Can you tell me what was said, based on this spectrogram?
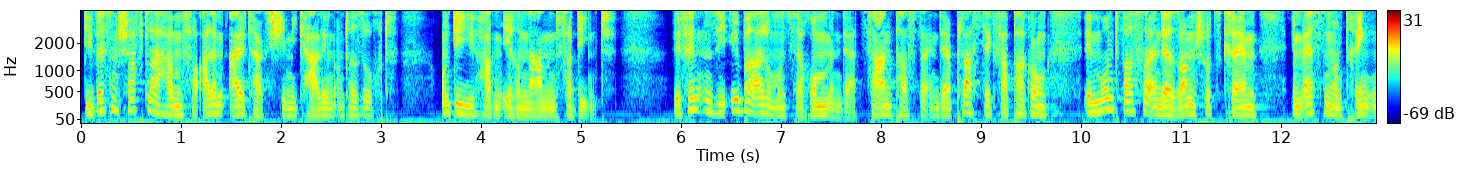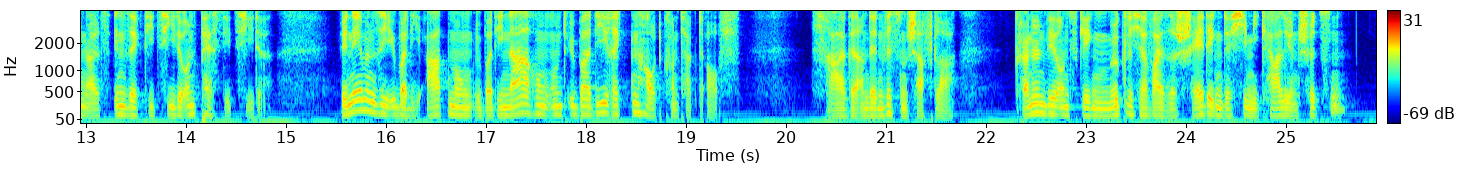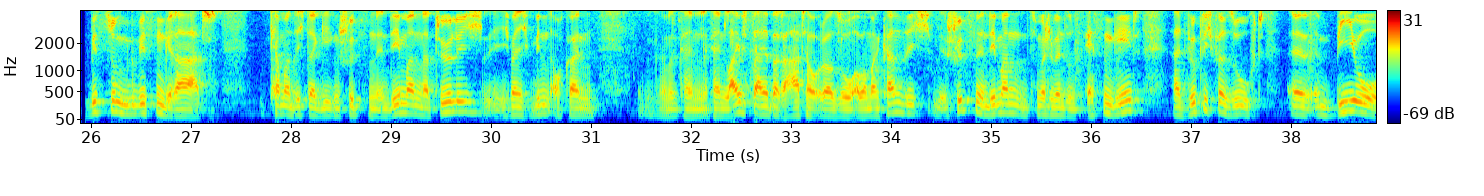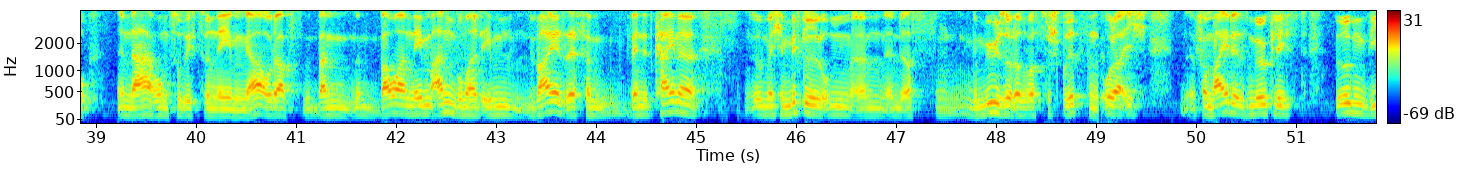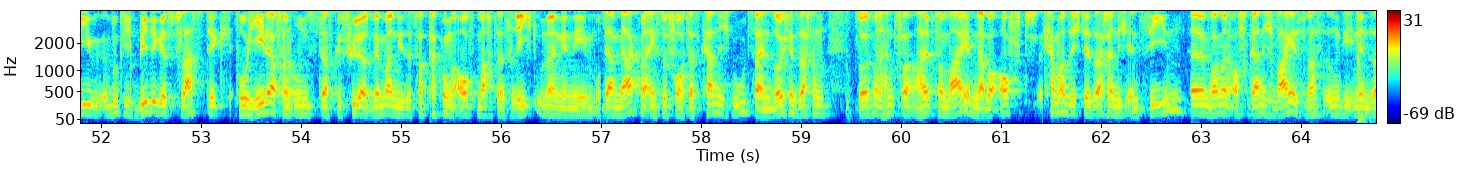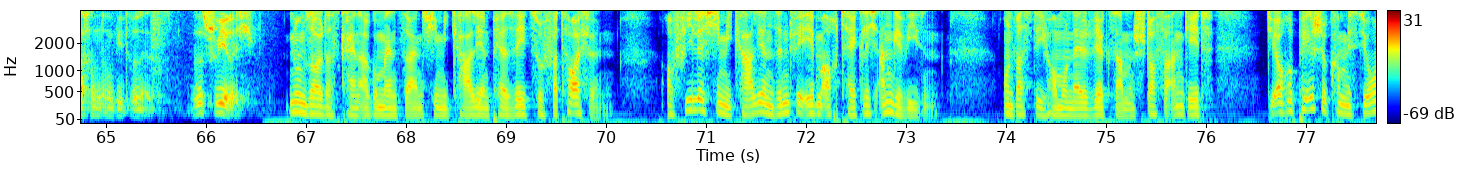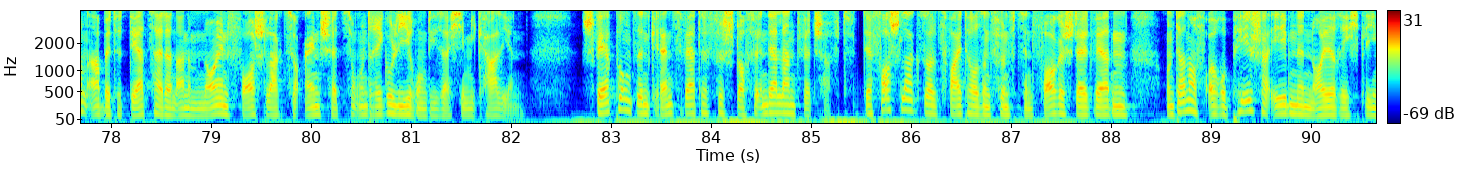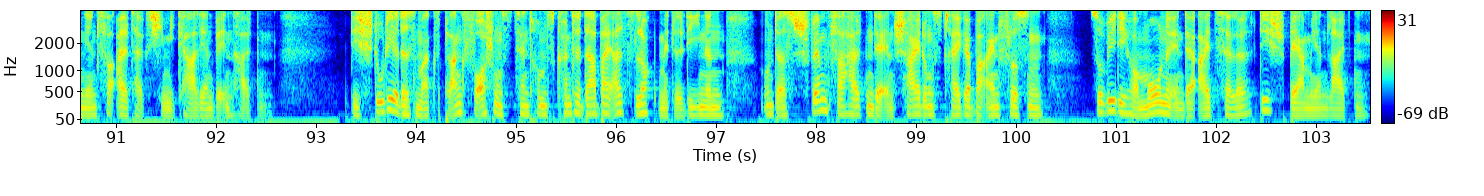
Die Wissenschaftler haben vor allem Alltagschemikalien untersucht, und die haben ihren Namen verdient. Wir finden sie überall um uns herum, in der Zahnpasta, in der Plastikverpackung, im Mundwasser, in der Sonnenschutzcreme, im Essen und Trinken als Insektizide und Pestizide. Wir nehmen sie über die Atmung, über die Nahrung und über direkten Hautkontakt auf. Frage an den Wissenschaftler. Können wir uns gegen möglicherweise schädigende Chemikalien schützen? Bis zu einem gewissen Grad kann man sich dagegen schützen, indem man natürlich, ich meine, ich bin auch kein, kein, kein Lifestyle-Berater oder so, aber man kann sich schützen, indem man zum Beispiel, wenn es ums Essen geht, halt wirklich versucht, äh, Bio Nahrung zu sich zu nehmen, ja, oder beim Bauern nebenan, wo man halt eben weiß, er verwendet keine irgendwelche Mittel, um ähm, das Gemüse oder sowas zu spritzen. Oder ich vermeide es möglichst irgendwie wirklich billiges Plastik, wo jeder von uns das Gefühl hat, wenn man diese Verpackung aufmacht, das riecht unangenehm. Da merkt man eigentlich sofort, das kann nicht gut sein. Solche Sachen sollte man halt, halt vermeiden. Aber oft kann man sich der Sache nicht entziehen, äh, weil man oft gar nicht weiß, was irgendwie in den Sachen irgendwie drin ist. Das ist schwierig. Nun soll das kein Argument sein, Chemikalien per se zu verteufeln. Auf viele Chemikalien sind wir eben auch täglich angewiesen. Und was die hormonell wirksamen Stoffe angeht, die Europäische Kommission arbeitet derzeit an einem neuen Vorschlag zur Einschätzung und Regulierung dieser Chemikalien. Schwerpunkt sind Grenzwerte für Stoffe in der Landwirtschaft. Der Vorschlag soll 2015 vorgestellt werden und dann auf europäischer Ebene neue Richtlinien für Alltagschemikalien beinhalten. Die Studie des Max-Planck-Forschungszentrums könnte dabei als Lockmittel dienen und das Schwimmverhalten der Entscheidungsträger beeinflussen, sowie die Hormone in der Eizelle, die Spermien leiten.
